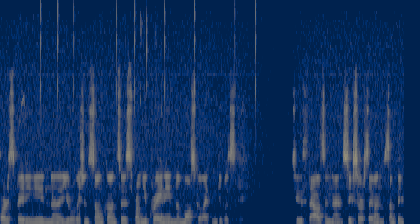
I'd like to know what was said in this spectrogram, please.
participating in uh, Eurovision Song Contest from Ukraine in Moscow. I think it was 2006 or 7 something.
